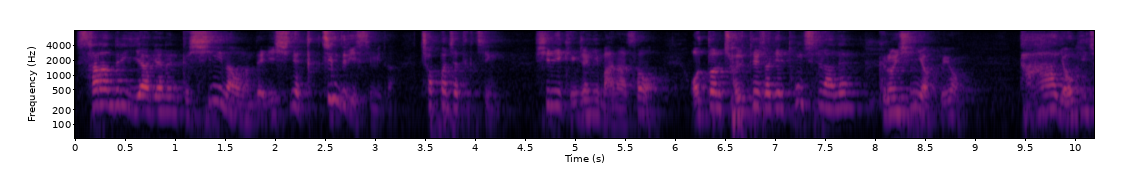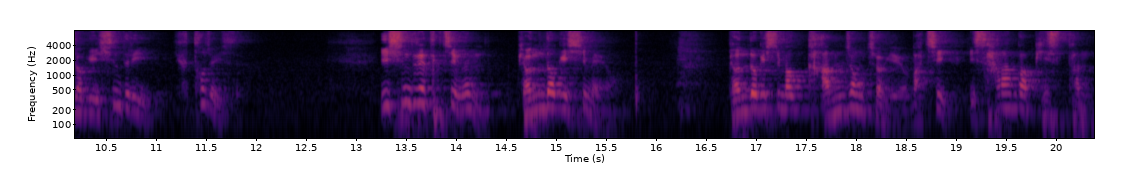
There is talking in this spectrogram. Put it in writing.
사람들이 이야기하는 그 신이 나오는데 이 신의 특징들이 있습니다. 첫 번째 특징, 신이 굉장히 많아서 어떤 절대적인 통치를 하는 그런 신이었고요. 다 여기저기 신들이 흩어져 있어요. 이 신들의 특징은 변덕이 심해요. 변덕이 심하고 감정적이에요. 마치 이 사람과 비슷한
